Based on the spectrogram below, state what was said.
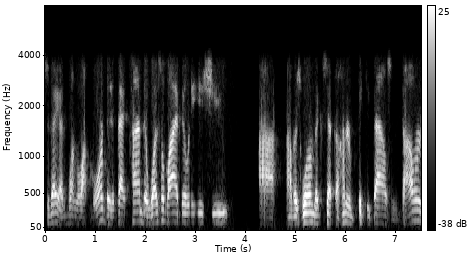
today, I'd won a lot more, but at that time, there was a liability issue. Uh, I was willing to accept $150,000,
